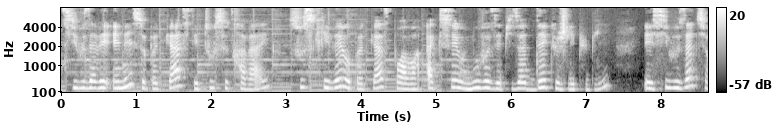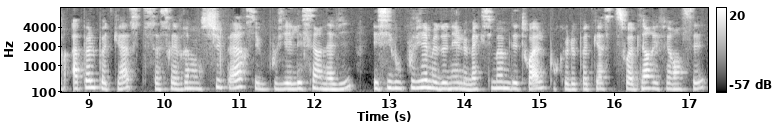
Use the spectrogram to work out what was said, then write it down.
Si vous avez aimé ce podcast et tout ce travail, souscrivez au podcast pour avoir accès aux nouveaux épisodes dès que je les publie Et si vous êtes sur Apple Podcast, ça serait vraiment super si vous pouviez laisser un avis et si vous pouviez me donner le maximum d'étoiles pour que le podcast soit bien référencé,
